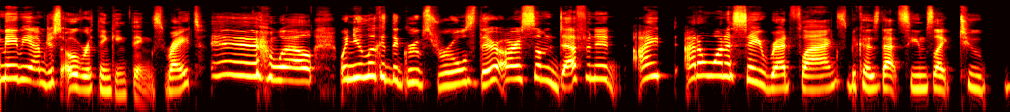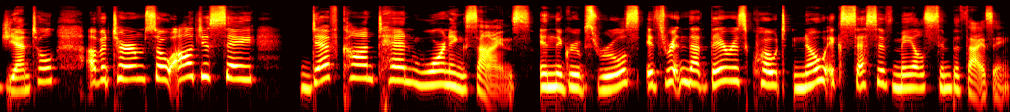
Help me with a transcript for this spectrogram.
maybe I'm just overthinking things, right? Eh, well, when you look at the group's rules, there are some definite, I, I don't want to say red flags because that seems like too gentle of a term, so I'll just say DEFCON 10 warning signs. In the group's rules, it's written that there is, quote, no excessive male sympathizing.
